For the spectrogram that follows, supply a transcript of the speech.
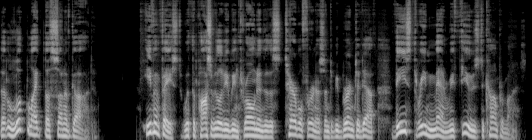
that looked like the Son of God. Even faced with the possibility of being thrown into this terrible furnace and to be burned to death, these three men refused to compromise.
